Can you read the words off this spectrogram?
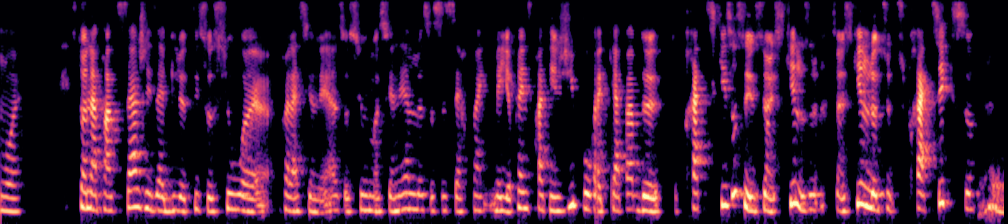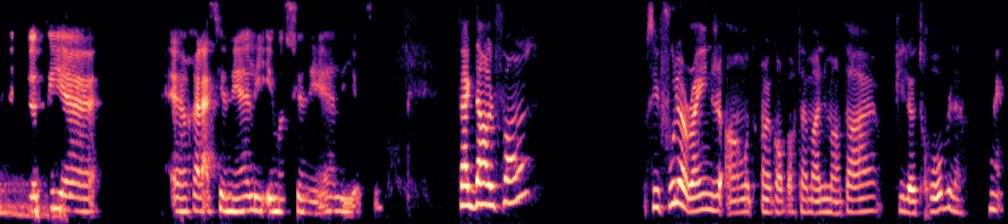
Ouais. C'est un apprentissage des habiletés socio-relationnelles, euh, socio-émotionnelles, ça c'est certain. Mais il y a plein de stratégies pour être capable de, pratiquer. Ça, c'est un skill. C'est un skill, là, tu, pratiques ça. Les habiletés euh, euh, relationnelles et émotionnelles. Et, fait que dans le fond, c'est fou le range entre un comportement alimentaire puis le trouble. Oui.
